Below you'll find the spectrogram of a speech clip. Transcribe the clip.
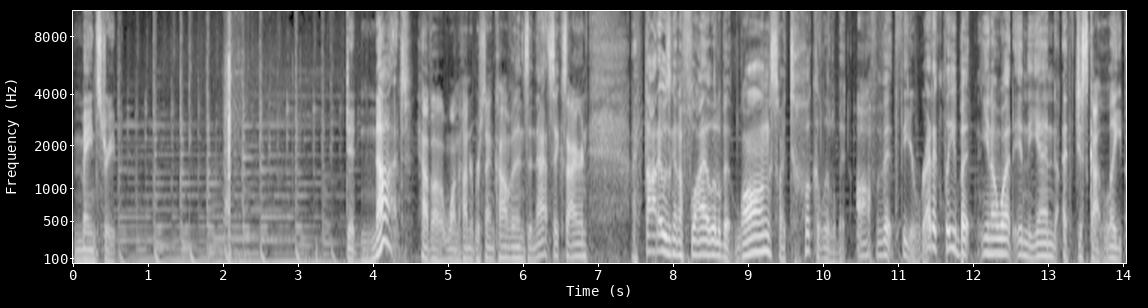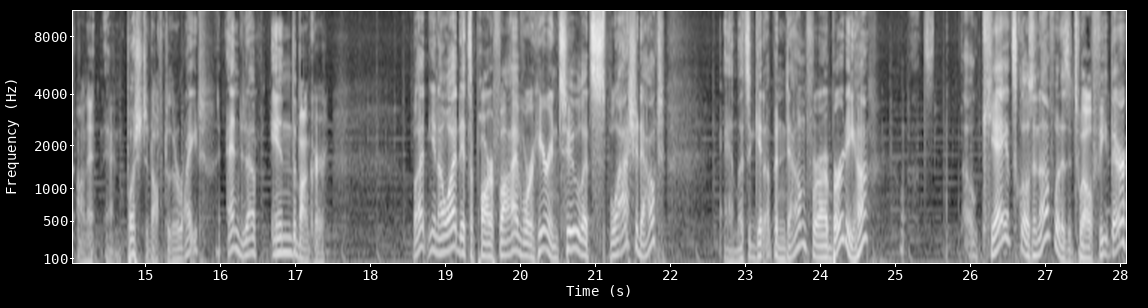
Main Street. Did not have a 100% confidence in that six iron. I thought it was going to fly a little bit long, so I took a little bit off of it theoretically, but you know what? In the end, I just got late on it and pushed it off to the right, ended up in the bunker. But you know what? It's a par 5. We're here in 2. Let's splash it out. And let's get up and down for our birdie, huh? It's, okay, it's close enough. What is it, 12 feet there?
